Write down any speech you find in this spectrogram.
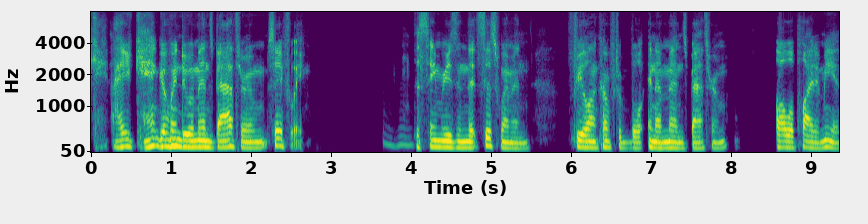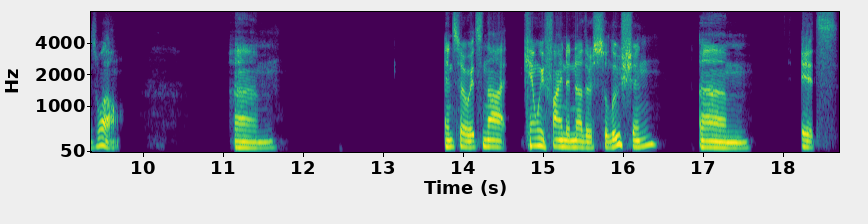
can't, I can't go into a men's bathroom safely. Mm-hmm. The same reason that cis women feel uncomfortable in a men's bathroom all apply to me as well. Um, and so it's not can we find another solution? Um, it's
